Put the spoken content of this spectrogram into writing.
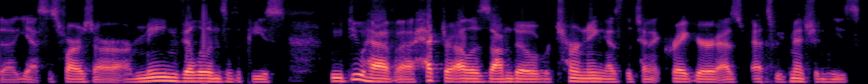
uh, yes, as far as our, our main villains of the piece, we do have uh, Hector Elizondo returning as Lieutenant Kragger. As as we've mentioned, he's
